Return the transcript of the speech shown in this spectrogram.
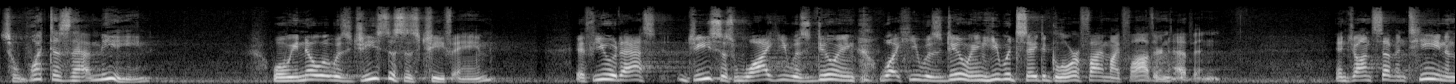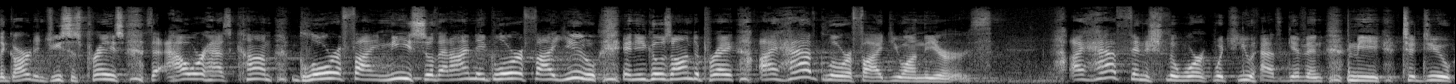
So, what does that mean? Well, we know it was Jesus' chief aim. If you would ask Jesus why he was doing what he was doing, he would say, To glorify my Father in heaven. In John 17, in the garden, Jesus prays, The hour has come, glorify me so that I may glorify you. And he goes on to pray, I have glorified you on the earth. I have finished the work which you have given me to do.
